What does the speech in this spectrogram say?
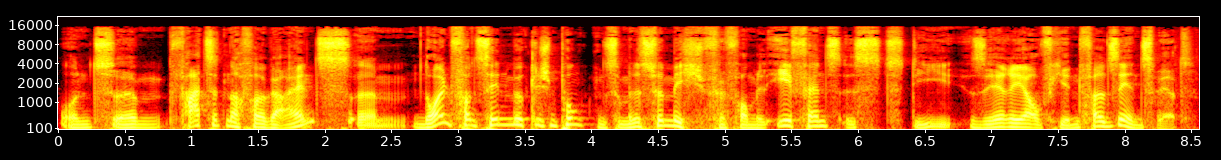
Und ähm, Fazit nach Folge 1, ähm, neun von zehn möglichen Punkten, zumindest für mich. Für Formel E-Fans ist die Serie auf jeden Fall sehenswert.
